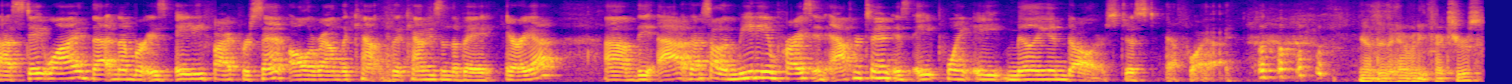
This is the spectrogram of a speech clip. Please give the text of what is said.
Uh, statewide, that number is 85% all around the, count, the counties in the Bay Area. Um, the I saw the median price in Atherton is $8.8 million, just FYI. yeah, did they have any pictures?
